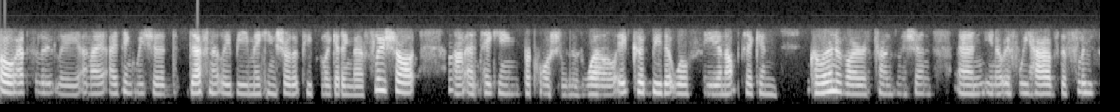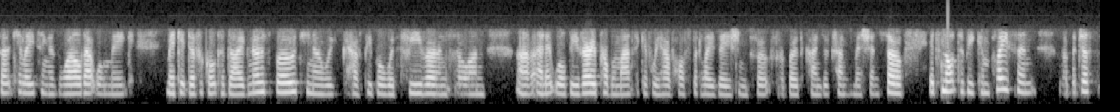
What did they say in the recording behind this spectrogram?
Oh, absolutely. And I, I think we should definitely be making sure that people are getting their flu shot um, and taking precautions as well. It could be that we'll see an uptick in coronavirus transmission. And, you know, if we have the flu circulating as well, that will make make it difficult to diagnose both. You know, we have people with fever and so on. Um, and it will be very problematic if we have hospitalizations for, for both kinds of transmission. So it's not to be complacent, uh, but just to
